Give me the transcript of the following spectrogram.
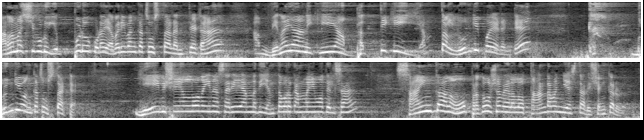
పరమశివుడు ఎప్పుడూ కూడా ఎవరి వంక చూస్తాడంతేట ఆ వినయానికి ఆ భక్తికి ఎంత లొంగిపోయాడంటే భృంగి వంక చూస్తాట. ఏ విషయంలోనైనా సరే అన్నది ఎంతవరకు అన్వయమో తెలుసా? సాయంకాలం ప్రదోష వేళలో తాండవం చేస్తాడు శంకరుడు.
